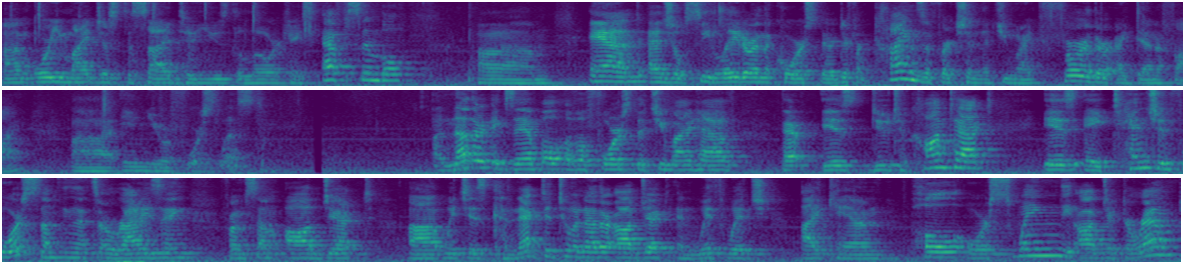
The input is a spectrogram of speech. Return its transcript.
Um, or you might just decide to use the lowercase f symbol. Um, and as you'll see later in the course, there are different kinds of friction that you might further identify uh, in your force list. Another example of a force that you might have that is due to contact is a tension force, something that's arising from some object uh, which is connected to another object and with which I can pull or swing the object around.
